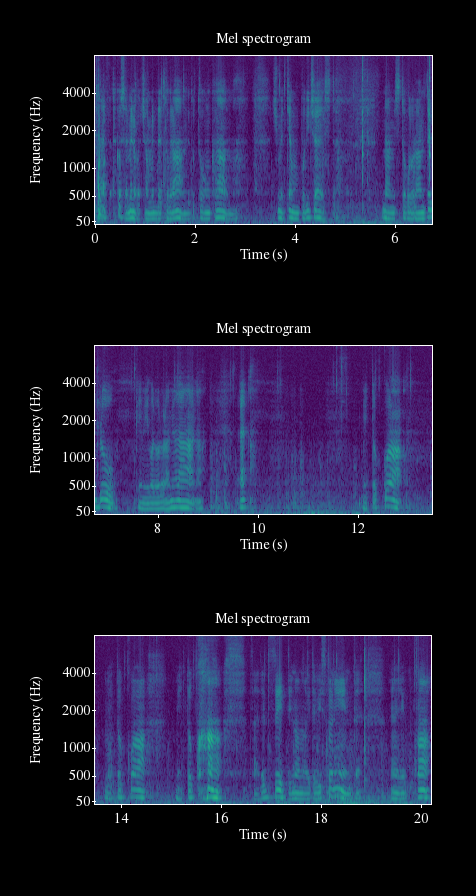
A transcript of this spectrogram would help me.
perfetto. Così almeno facciamo il letto grande tutto con calma. Ci mettiamo un po' di cesta. Dammi sto colorante blu che mi coloro la mia lana. Eh. metto qua. Metto qua. Metto qua. State zitti non avete visto niente. Vieni qua.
